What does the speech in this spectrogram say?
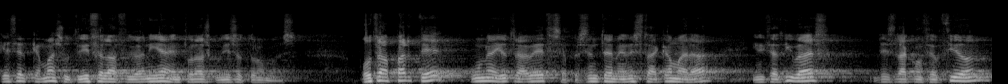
que es el que más utiliza la ciudadanía en todas las comunidades autónomas. Por otra parte, una y otra vez se presentan en esta Cámara iniciativas desde la concepción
